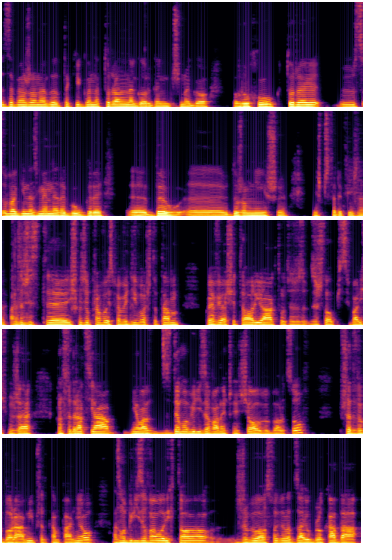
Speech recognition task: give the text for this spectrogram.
zawiążona do takiego naturalnego, organicznego ruchu, który z uwagi na zmianę reguł gry był y, dużo mniejszy niż 4-5 lat A temu. też jest, jeśli chodzi o Prawo i Sprawiedliwość, to tam pojawiła się teoria, którą też zresztą opisywaliśmy, że Konfederacja miała zdemobilizowanych częściowo wyborców przed wyborami, przed kampanią, a zmobilizowało ich to, że była swego rodzaju blokada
